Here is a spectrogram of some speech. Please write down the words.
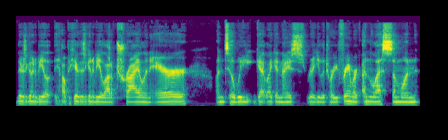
there's going to be up here. There's going to be a lot of trial and error until we get like a nice regulatory framework, unless someone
